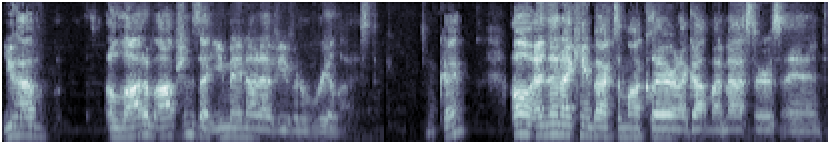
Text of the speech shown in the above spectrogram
you have a lot of options that you may not have even realized. Okay. Oh, and then I came back to Montclair and I got my master's, and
